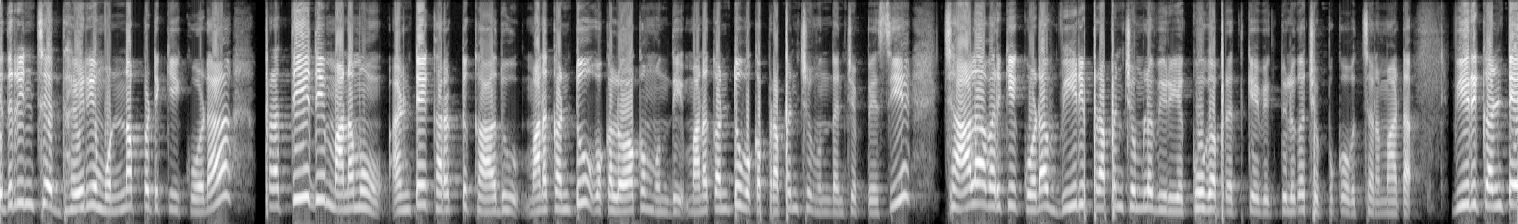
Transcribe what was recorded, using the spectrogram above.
ఎదిరించే ధైర్యం ఉన్నప్పటికీ కూడా ప్రతిదీ మనము అంటే కరెక్ట్ కాదు. మనకంటూ ఒక లోకం ఉంది. మనకంటూ ఒక ప్రపంచం ఉందని చెప్పేసి చాలా వరకు కూడా వీరి ప్రపంచంలో వీరు ఎక్కువగా బ్రతికే వ్యక్తులుగా చెప్పుకోవచ్చు అనమాట వీరికంటే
